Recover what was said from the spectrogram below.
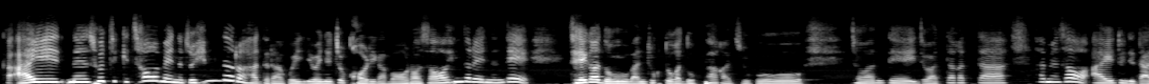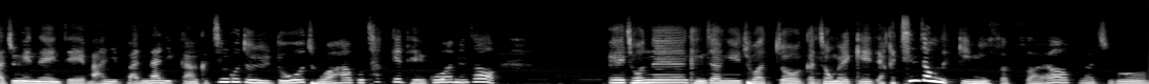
그 아이는 솔직히 처음에는 좀 힘들어 하더라고요. 왜냐면 좀 거리가 멀어서 힘들어 했는데 제가 너무 만족도가 높아가지고 저한테 이제 왔다 갔다 하면서 아이도 이제 나중에는 이제 많이 만나니까 그 친구들도 좋아하고 찾게 되고 하면서 네, 저는 굉장히 좋았죠. 그러니까 정말 이렇게 약간 친정 느낌이 있었어요. 그래가지고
